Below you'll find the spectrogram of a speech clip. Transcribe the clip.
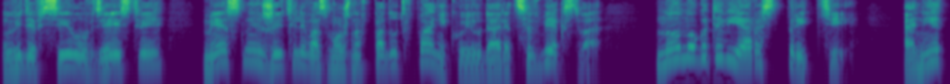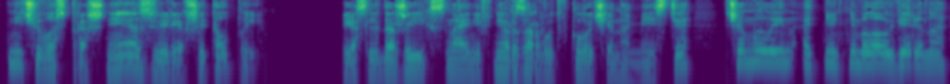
Увидев силу в действии, местные жители, возможно, впадут в панику и ударятся в бегство, но могут и в ярость прийти, а нет ничего страшнее озверевшей толпы. Если даже их снайнив не разорвут в клочья на месте, в чем Илайн отнюдь не была уверена,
